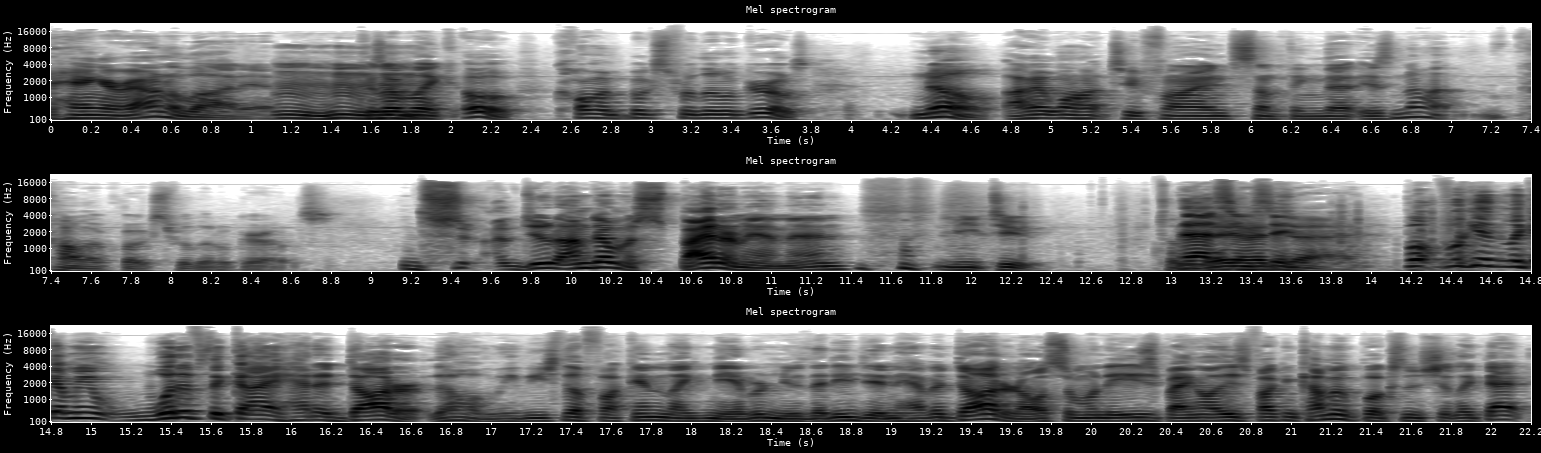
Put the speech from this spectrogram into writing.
Hang around a lot at because Mm-hmm, I'm like, oh, comic books for little girls. No, I want to find something that is not comic books for little girls. Dude, I'm done with Spider Man, man. Me too. Till That's insane. I die. But look at like I mean, what if the guy had a daughter? Oh, maybe the fucking like neighbor knew that he didn't have a daughter, and all of a sudden one day he's buying all these fucking comic books and shit like that.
